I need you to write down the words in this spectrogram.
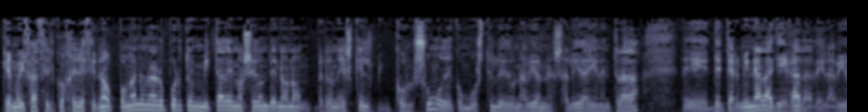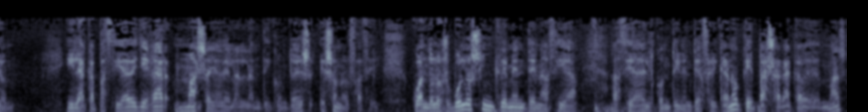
que es muy fácil coger y decir, no, pongan un aeropuerto en mitad de no sé dónde. No, no, perdón, es que el consumo de combustible de un avión en salida y en entrada eh, determina la llegada del avión y la capacidad de llegar más allá del Atlántico. Entonces, eso no es fácil. Cuando los vuelos se incrementen hacia, hacia el continente africano, que pasará cada vez más,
